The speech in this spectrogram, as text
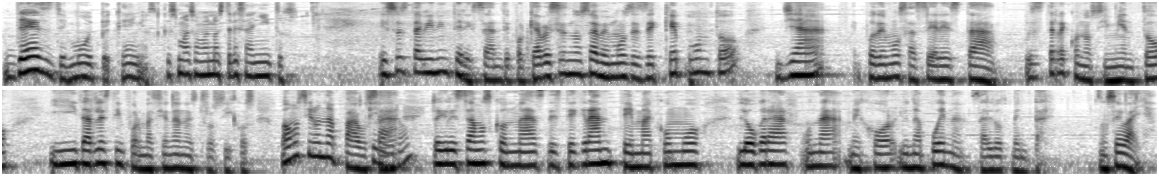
desde muy pequeños, que es más o menos tres añitos. Eso está bien interesante porque a veces no sabemos desde qué punto ya podemos hacer esta, pues este reconocimiento y darle esta información a nuestros hijos. Vamos a ir a una pausa, regresamos con más de este gran tema, cómo lograr una mejor y una buena salud mental. No se vaya.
